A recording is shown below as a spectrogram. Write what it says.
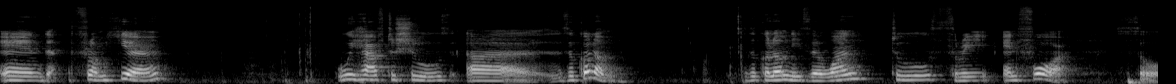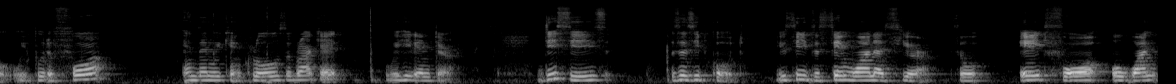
And from here, we have to choose uh, the column. The column is the one, two, three, and 4. So we put a 4 and then we can close the bracket. We hit enter. This is the zip code. You see the same one as here. So 8401,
